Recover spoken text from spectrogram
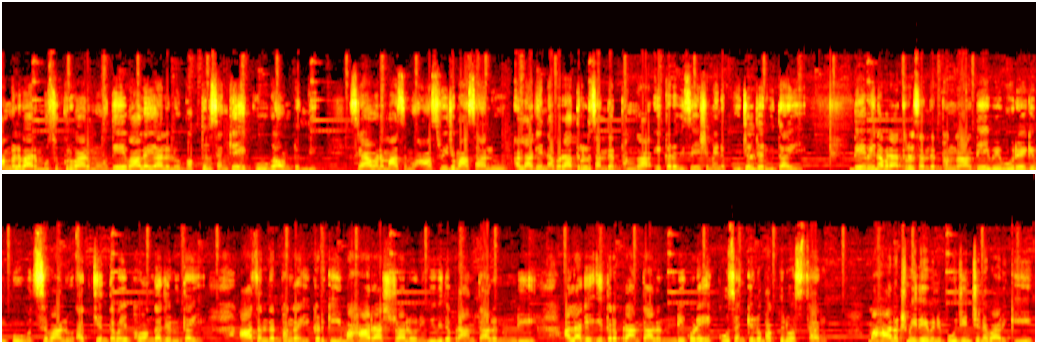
మంగళవారము శుక్రవారము దేవాలయాలలో భక్తుల సంఖ్య ఎక్కువగా ఉంటుంది. శ్రావణ మాసము ఆశ్వీజ మాసాలు అలాగే నవరాత్రుల సందర్భంగా ఇక్కడ విశేషమైన పూజలు జరుగుతాయి. దేవీ నవరాత్రుల సందర్భంగా దేవి ఊరేగింపు ఉత్సవాలు అత్యంత వైభవంగా జరుగుతాయి. ఆ సందర్భంగా ఇక్కడికి మహారాష్ట్రలోని వివిధ ప్రాంతాల నుండి అలాగే ఇతర ప్రాంతాల నుండి కూడా ఎక్కువ సంఖ్యలో భక్తులు వస్తారు. మహాలక్ష్మీదేవిని పూజించిన వారికి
